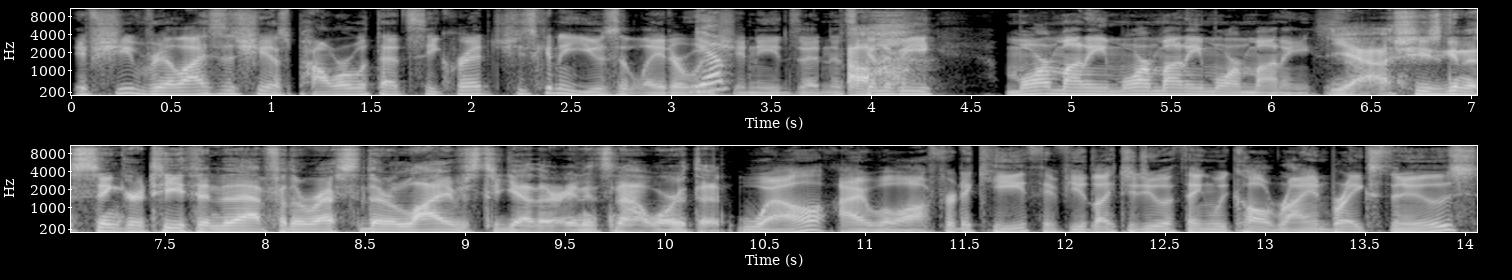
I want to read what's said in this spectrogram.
If she realizes she has power with that secret, she's going to use it later when Yep. she needs it. And it's going to be more money, more money, more money. So- Yeah, she's gonna sink her teeth into that for the rest of their lives together, and it's not worth it. Well, I will offer to Keith if you'd like to do a thing we call Ryan Breaks the News,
